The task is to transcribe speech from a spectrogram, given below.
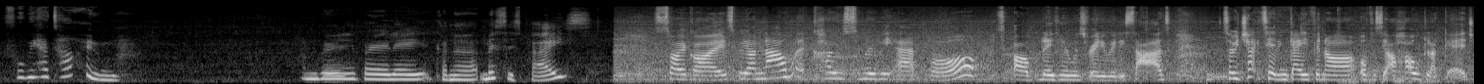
before we head home. I'm really, really gonna miss this place. So guys, we are now at Koh Samui Airport. Our leaving was really, really sad. So we checked in and gave in our, obviously our hold luggage.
